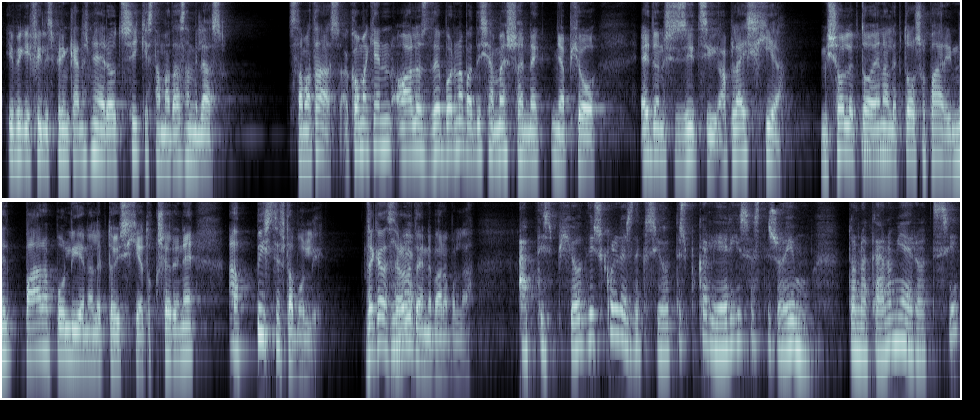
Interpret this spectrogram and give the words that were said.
είπε και η φίλης πριν: Κάνεις μια ερώτηση και σταματάς να μιλάς. Σταματάς. Ακόμα και αν ο άλλος δεν μπορεί να απαντήσει αμέσως σε μια πιο έντονη συζήτηση, απλά ισχύα. Μισό λεπτό, ένα λεπτό όσο πάρει. Είναι πάρα πολύ ένα λεπτό ησυχία. Το ξέρω, είναι απίστευτα πολύ. Δέκα δευτερόλεπτα είναι πάρα πολλά. Από τις πιο δύσκολες δεξιότητες που καλλιέργησα στη ζωή μου. Το να κάνω μια ερώτηση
